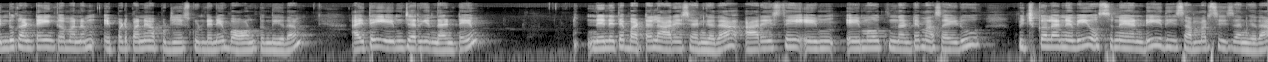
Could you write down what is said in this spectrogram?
ఎందుకంటే ఇంకా మనం ఎప్పటి పని అప్పుడు చేసుకుంటేనే బాగుంటుంది కదా. అయితే ఏం జరిగిందంటే నేనైతే బట్టలు ఆరేసాను కదా. ఆరేస్తే ఏం ఏమవుతుందంటే మా సైడు పిచ్చుకలు అనేవి వస్తున్నాయండి. ఇది సమ్మర్ సీజన్ కదా.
